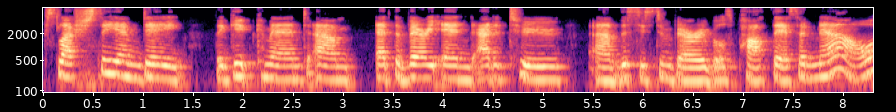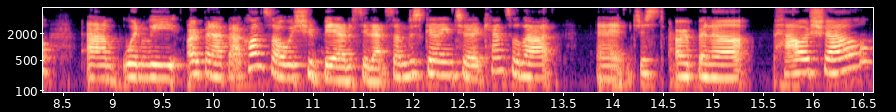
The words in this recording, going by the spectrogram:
slash cmd, the git command um, at the very end added to um, the system variables part there. So now um, when we open up our console, we should be able to see that. So I'm just going to cancel that and just open up PowerShell.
